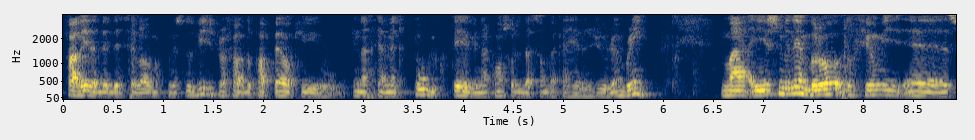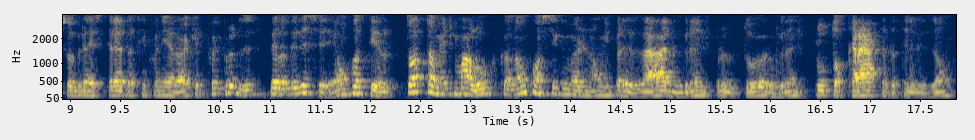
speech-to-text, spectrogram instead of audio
falei da BBC logo no começo do vídeo para falar do papel que o financiamento público teve na consolidação da carreira de Julian Brim. Mas isso me lembrou do filme é, sobre a estreia da Sinfonia Heróica que foi produzido pela BBC. É um roteiro totalmente maluco que eu não consigo imaginar um empresário, um grande produtor, um grande plutocrata da televisão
